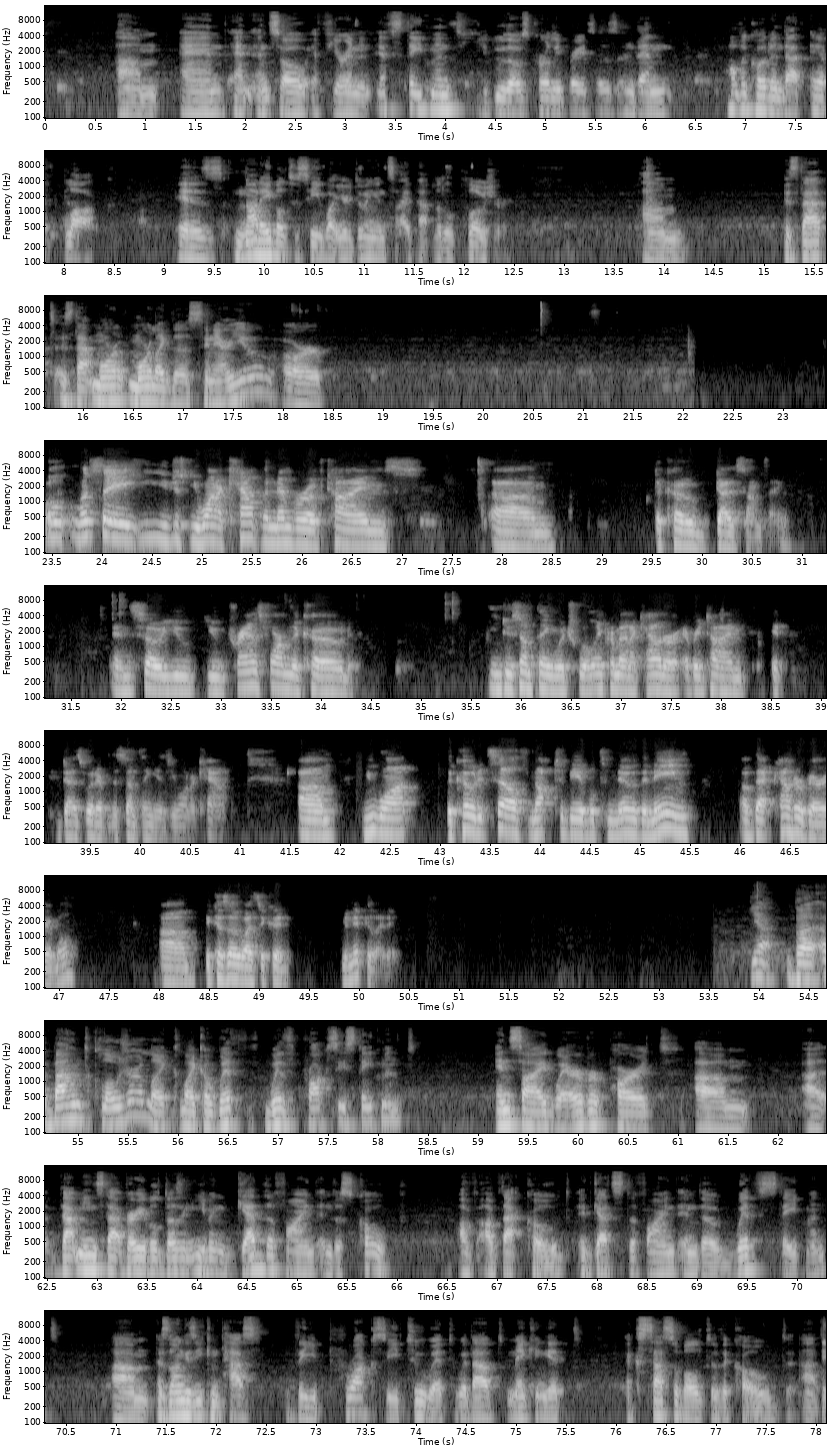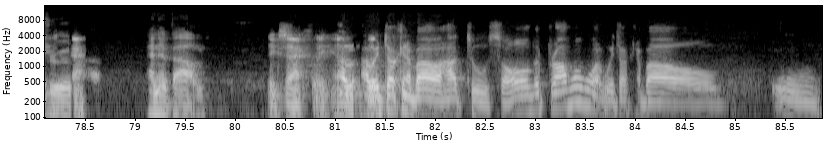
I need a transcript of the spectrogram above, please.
Um, and, and, and so if you're in an if statement, you do those curly braces and then all the code in that if block is not able to see what you're doing inside that little closure. Um, is that, is that more, more like the scenario or? Well, let's say you just, you want to count the number of times um, the code does something. And so you, you transform the code into something which will increment a counter every time it does whatever the something is you want to count. Um, you want the code itself not to be able to know the name of that counter variable um, because otherwise it could manipulate it. Yeah, but a bound closure, like like a with with proxy statement, inside wherever part, um, uh, that means that variable doesn't even get defined in the scope of, of that code. It gets defined in the with statement, um, as long as you can pass the proxy to it without making it accessible to the code uh, through uh, an eval. Exactly. Are, And are we the- talking about how to solve the problem? Or are we talking about? modeling?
